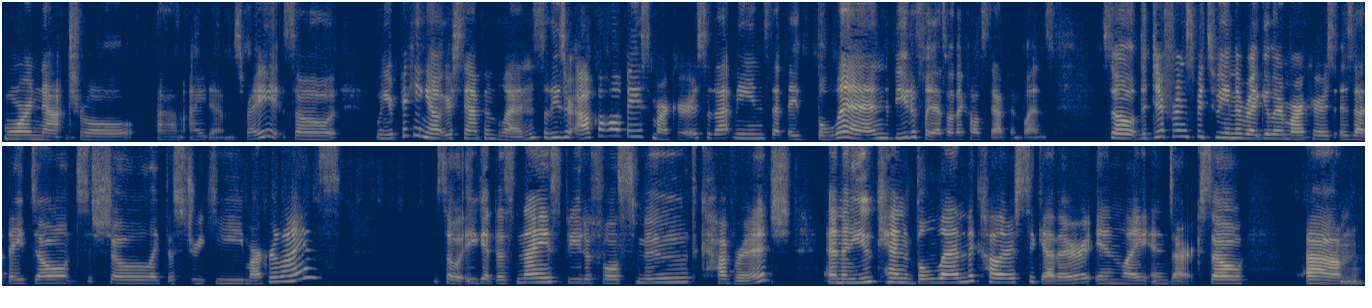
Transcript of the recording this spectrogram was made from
more natural um, items, right? So when you're picking out your Stampin' Blends, so these are alcohol-based markers, so that means that they blend beautifully. That's why they're called Stampin' Blends. So the difference between the regular markers is that they don't show like the streaky marker lines. So you get this nice, beautiful, smooth coverage. And then you can blend the colors together in light and dark. So um,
